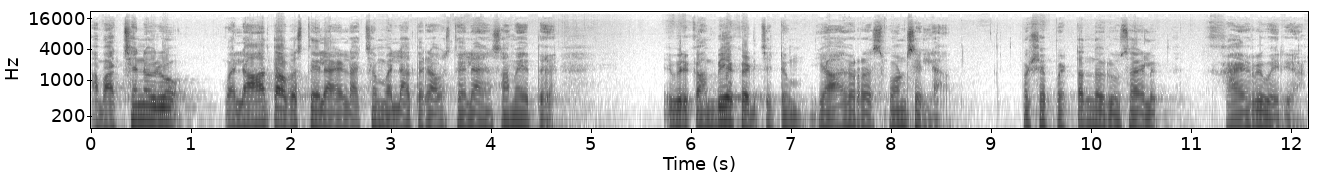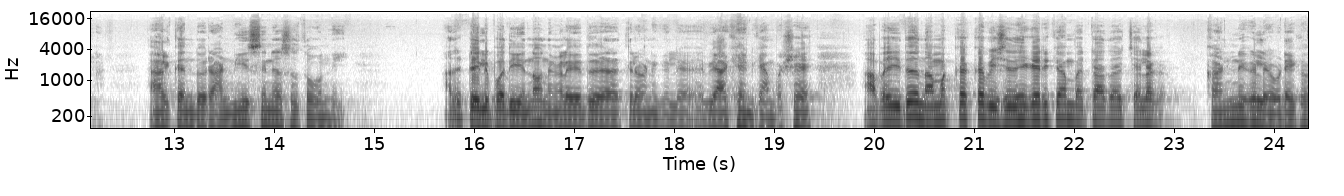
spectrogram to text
അപ്പോൾ അച്ഛനൊരു വല്ലാത്ത അവസ്ഥയിലായുള്ള അച്ഛൻ വല്ലാത്തൊരവസ്ഥയിലായ സമയത്ത് ഇവർ കമ്പിയൊക്കെ അടിച്ചിട്ടും യാതൊരു റെസ്പോൺസ് ഇല്ല. പക്ഷെ പെട്ടെന്ന് ഒരു ദിവസം അയാൾ കയറി വരികയാണ്. അയാൾക്ക് എന്തോ ഒരു അൺഈസിനെസ് തോന്നി. അത് ടെലിപ്പതി എന്നോ നിങ്ങൾ ഏത് തരത്തിൽ വേണമെങ്കിൽ വ്യാഖ്യാനിക്കാം. പക്ഷേ അപ്പോൾ ഇത് നമുക്കൊക്കെ വിശദീകരിക്കാൻ പറ്റാത്ത ചില കണ്ണികൾ എവിടെയൊക്കെ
